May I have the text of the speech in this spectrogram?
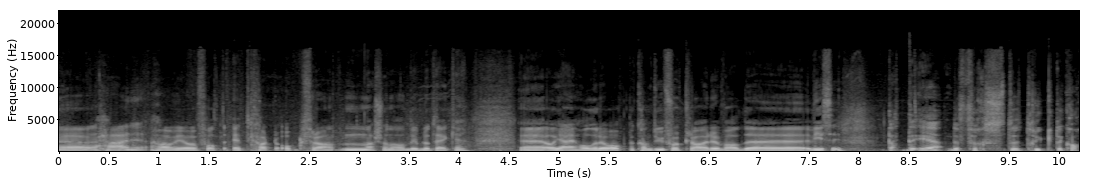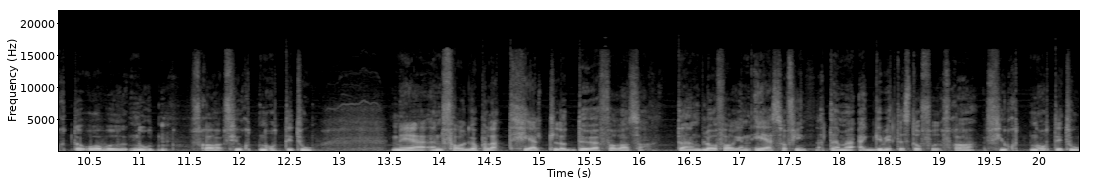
Eh, her har vi jo fått et kart opp fra Nasjonalbiblioteket, eh, og jeg holder det opp. Kan du forklare hva det viser? Dette er det første trykte kartet over Norden fra 1482, med en fargepalett helt til å dø for, altså. Den blåfargen er så fin. Dette er med eggehvitestoffer fra 1482,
